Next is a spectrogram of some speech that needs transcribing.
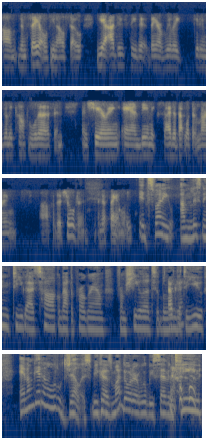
um themselves you know. So yeah I do see that they are really getting really comfortable with us and and sharing and being excited about what they're learning uh, for their children and their families. It's funny. I'm listening to you guys talk about the program from Sheila to Belinda okay. to you, and I'm getting a little jealous because my daughter will be 17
